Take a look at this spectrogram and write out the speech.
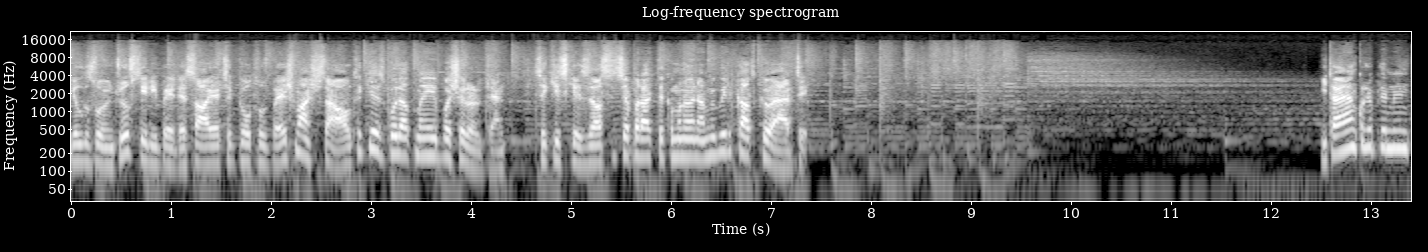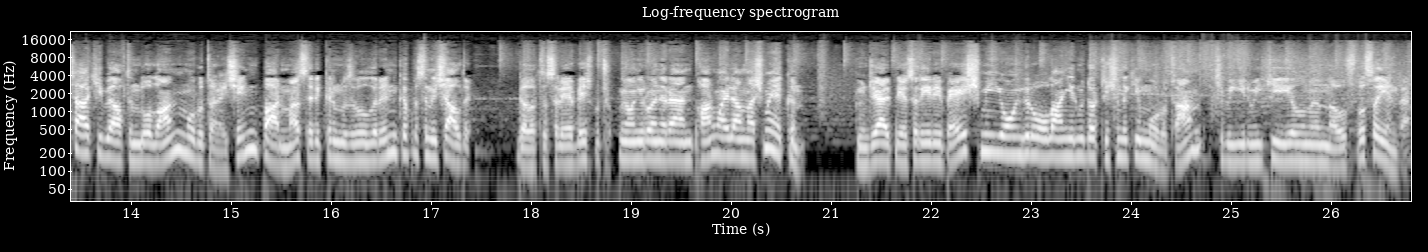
Yıldız oyuncu Serie B'de sahaya çıktı 35 maçta 6 kez gol atmayı başarırken 8 kez de asist yaparak takımına önemli bir katkı verdi. İtalyan kulüplerinin takibi altında olan Morutan için Parma Sarı Kırmızılıların kapısını çaldı. Galatasaray'a 5,5 milyon euro öneren Parma ile anlaşma yakın. Güncel piyasa değeri 5 milyon euro olan 24 yaşındaki Morutan, 2022 yılının Ağustos ayında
